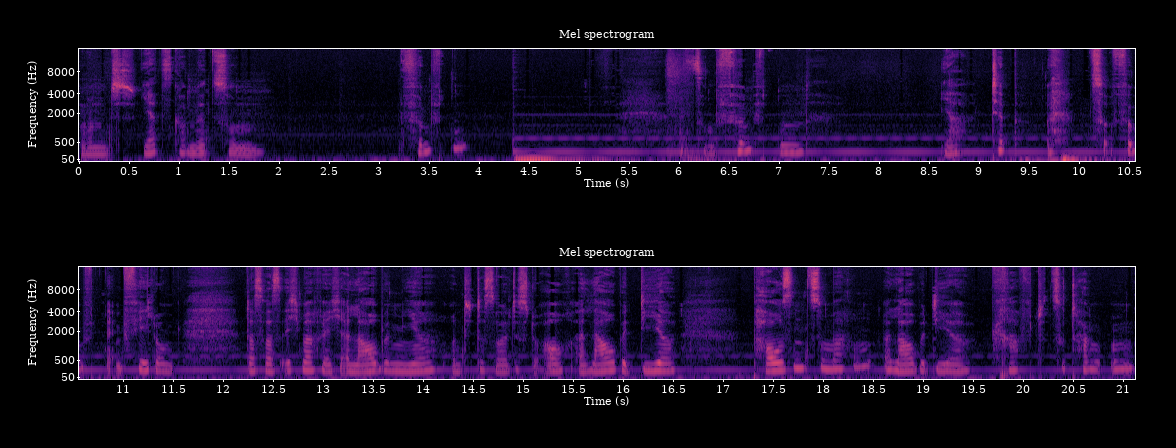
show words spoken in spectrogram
Und jetzt kommen wir zum fünften. Zum fünften ja, Tipp, zur fünften Empfehlung. Das, was ich mache, ich erlaube mir, und das solltest du auch, erlaube dir, Pausen zu machen, erlaube dir, Kraft zu tanken,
